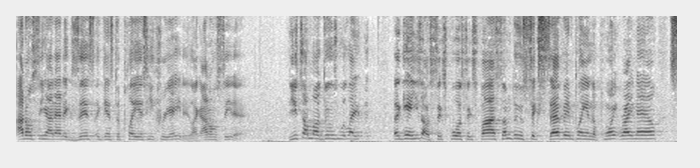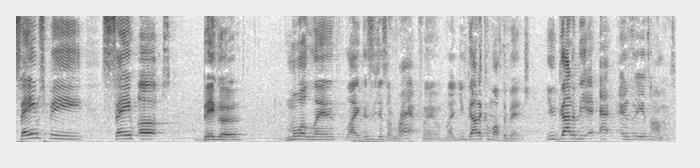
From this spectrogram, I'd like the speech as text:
I don't see how that exists against the players he created. Like, I don't see that. You talking about dudes with like, again, you talk six four, six five. Some dudes six seven playing the point right now. Same speed, same ups, bigger, more length. Like this is just a wrap for him. Like you got to come off the bench. You got to be a- a- Isaiah Thomas.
